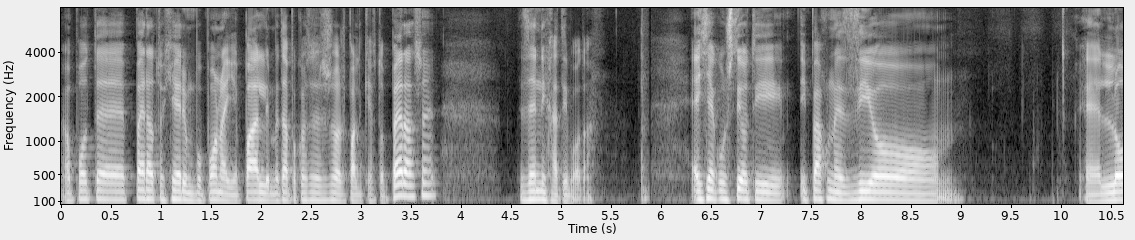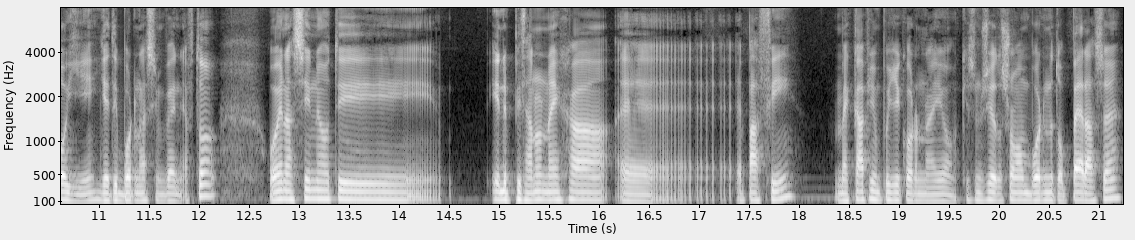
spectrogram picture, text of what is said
Οπότε πέρα το χέρι μου που πόναγε πάλι μετά από 24 ώρες πάλι και αυτό πέρασε. Δεν είχα τίποτα. Έχει ακουστεί ότι υπάρχουν δύο ε, λόγοι γιατί μπορεί να συμβαίνει αυτό. Ο ένας είναι ότι είναι πιθανό να είχα ε, επαφή με κάποιον που είχε κοροναϊό και στην ουσία το σώμα μου μπορεί να το πέρασε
